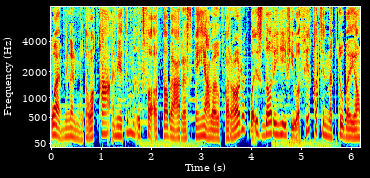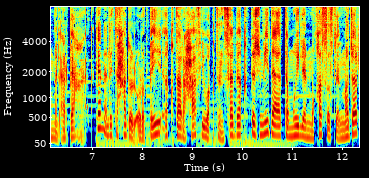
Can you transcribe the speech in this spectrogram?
ومن المتوقع أن يتم إضفاء الطابع الرسمي على القرار وإصداره في وثيقة مكتوبة يوم الأربعاء. كان الاتحاد الأوروبي اقترح في وقت سابق تجميد تمويل مخصص للمجر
